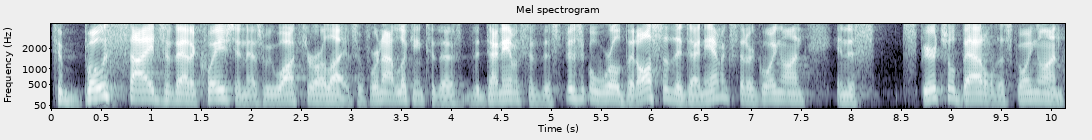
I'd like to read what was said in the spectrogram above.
to both sides of that equation as we walk through our lives. If we're not looking to the, the dynamics of this physical world, but also the dynamics that are going on in this spiritual battle that's going on,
